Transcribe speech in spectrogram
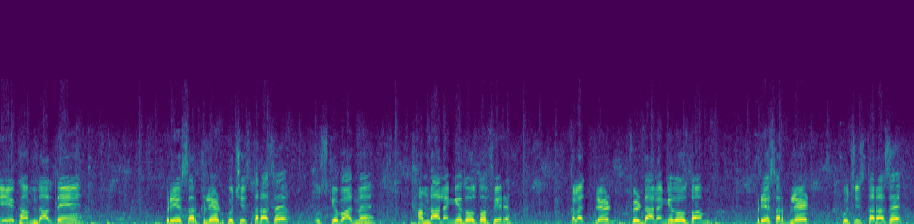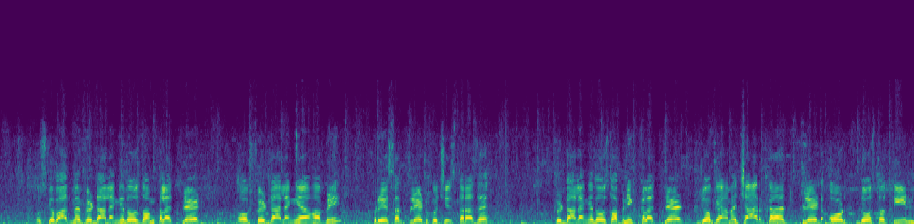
एक हम डालते हैं प्रेशर प्लेट कुछ इस तरह से। उसके बाद में हम डालेंगे दोस्तों फिर क्लच प्लेट फिर डालेंगे दोस्तों हम प्रेशर प्लेट कुछ इस तरह से। उसके बाद में फिर डालेंगे दोस्तों हम क्लच प्लेट और फिर डालेंगे हम अपनी प्रेशर प्लेट कुछ इस तरह से। फिर डालेंगे दोस्तों अपनी क्लच प्लेट जो कि हमें चार क्लच प्लेट और दोस्तों तीन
